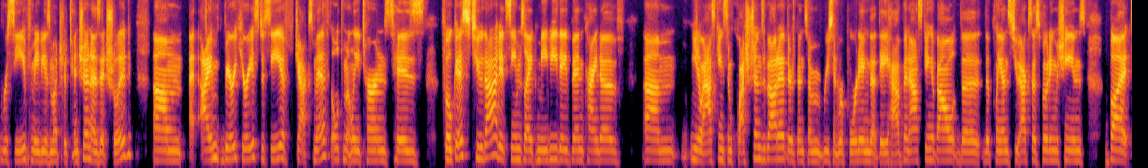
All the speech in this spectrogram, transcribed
received maybe as much attention as it should. Um, I'm very curious to see if Jack Smith ultimately turns his focus to that. It seems like maybe they've been kind of um, you know, asking some questions about it. There's been some recent reporting that they have been asking about the the plans to access voting machines, but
